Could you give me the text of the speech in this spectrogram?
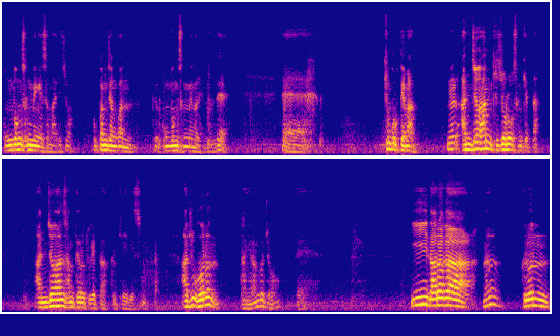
공동성명에서 말이죠. 국방장관 그 공동성명을 했는데 에, 중국 대만을 안정한 기조로 삼겠다. 안정한 상태로 두겠다. 그렇게 얘기했습니다. 아주 그거는 당연한 거죠. 예. 이 나라가 어? 그런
